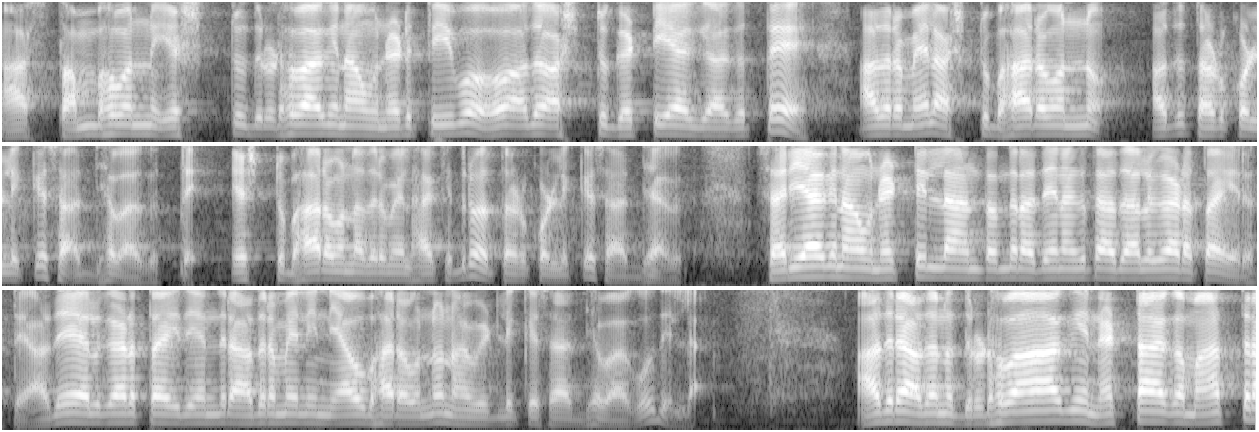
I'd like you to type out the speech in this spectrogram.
ಆ ಸ್ತಂಭವನ್ನು ಎಷ್ಟು ದೃಢವಾಗಿ ನಾವು ನೆಡ್ತೀವೋ ಅದು ಅಷ್ಟು ಗಟ್ಟಿಯಾಗಿ ಆಗುತ್ತೆ. ಅದರ ಮೇಲೆ ಅಷ್ಟು ಭಾರವನ್ನು ಅದು ತಡ್ಕೊಳ್ಳಿಕ್ಕೆ ಸಾಧ್ಯವಾಗುತ್ತೆ. ಎಷ್ಟು ಭಾರವನ್ನು ಅದರ ಮೇಲೆ ಹಾಕಿದರೂ ಅದು ತಡ್ಕೊಳ್ಳಿಕ್ಕೆ ಸಾಧ್ಯ ಆಗುತ್ತೆ. ಸರಿಯಾಗಿ ನಾವು ನೆಟ್ಟಿಲ್ಲ ಅಂತಂದರೆ ಅದೇನಾಗುತ್ತೆ? ಅದು ಅಲುಗಾಡ್ತಾ ಇರುತ್ತೆ. ಅದೇ ಅಲುಗಾಡ್ತಾ ಇದೆ ಅಂದರೆ ಅದರ ಮೇಲೆ ಇನ್ಯಾವ ಭಾರವನ್ನು ನಾವು ಇಡಲಿಕ್ಕೆ ಸಾಧ್ಯವಾಗುವುದಿಲ್ಲ. ಆದರೆ ಅದನ್ನು ದೃಢವಾಗಿ ನೆಟ್ಟಾಗ ಮಾತ್ರ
